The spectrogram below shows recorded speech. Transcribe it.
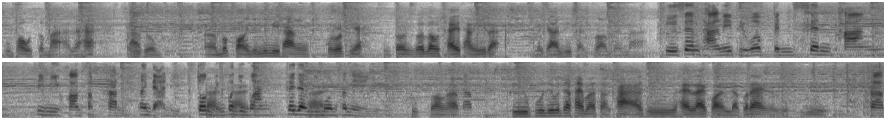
หลวงพ่ออุตตมะนะฮะ ท่านผู้ชมเอ่อเมื่อก่อนยังไม่มีทางรถไงคุณต้นก็ต้องใช้ทางนี้แหละในการที่สัญจรไปมา คือเส้นทางนี้ถือว่าเป็นเส้นทางที่มีความสำคัญตั้งแต่อดีตจนถึงใช่ปัจจุบันก็ยังมีใช่มนต์เสน่ห์อยู่ ถูกต้องครับ ครับ คือพูดได้ว่าถ้าใครมาสังขารก็คือไฮไลท์ก่อนอันดับแรกก็คือที่นี่ครับ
